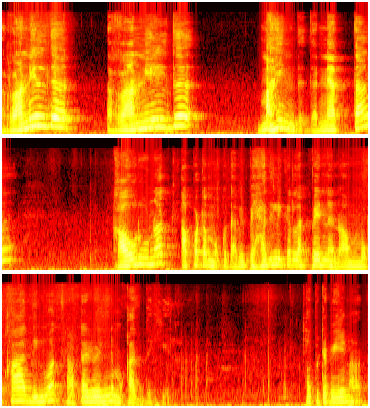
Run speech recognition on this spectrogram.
රනිල්ද රනිල්ද මහින්දද? නැත්තං කවරුනත් අපට මොකද? අපි පැහැදිලි කරලා පෙන්න්නනවා මොකා දිනුවත් රට වෙන්න මොකක්ද කියලා. තොපිට පේනවාද?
